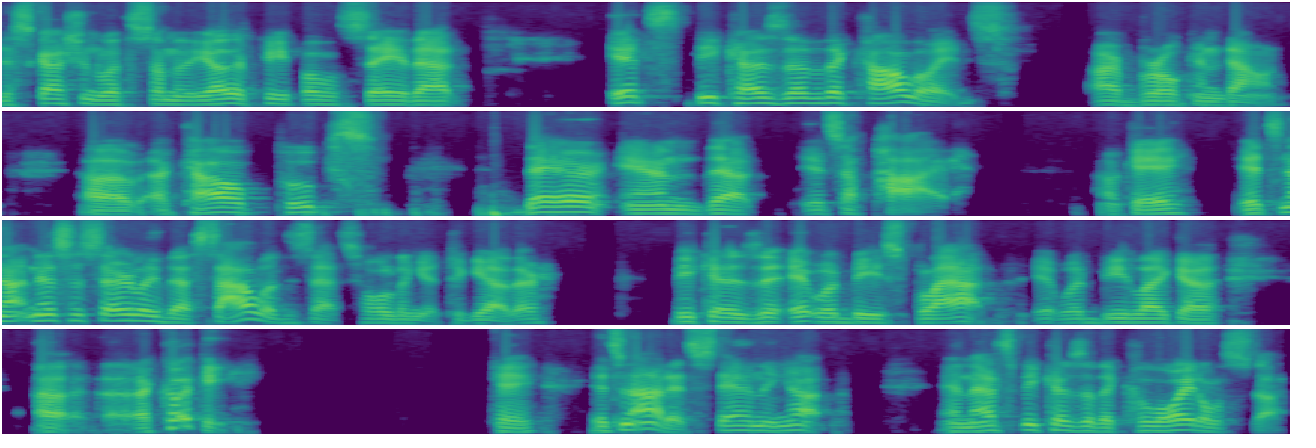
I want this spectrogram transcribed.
discussion with some of the other people say that it's because of the colloids are broken down. Uh, a cow poops there and that it's a pie, okay? It's not necessarily the solids that's holding it together because it would be splat. It would be like a, a, a cookie. Okay, it's not, it's standing up. And that's because of the colloidal stuff.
